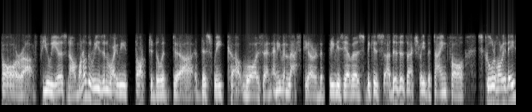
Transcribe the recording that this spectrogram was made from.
for a few years now. One of the reasons why we thought to do it uh, this week uh, was, and, and, even last year and the previous year was because uh, this is actually the time for school holidays.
